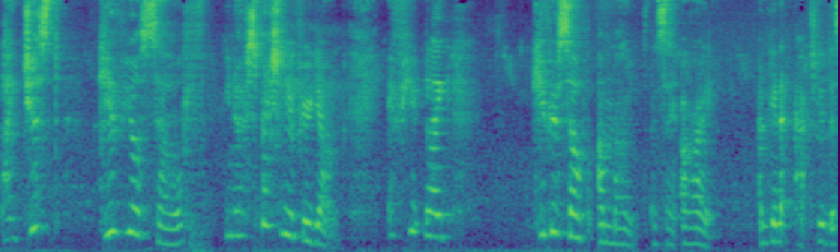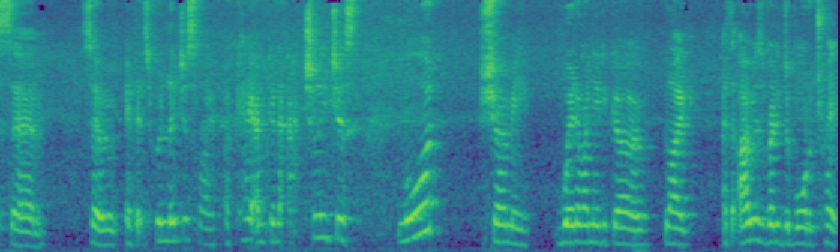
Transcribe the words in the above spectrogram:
Like, just give yourself, you know, especially if you're young, if you, like, give yourself a month and say, all right, I'm going to actually discern. So if it's religious life, okay, I'm going to actually just Lord, show me where do I need to go? Like, I was ready to board a train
